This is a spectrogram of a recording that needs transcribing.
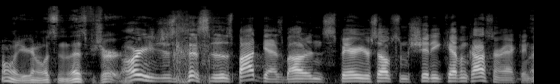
Oh, you're gonna listen to this for sure. or you just listen to this podcast about it and spare yourself some shitty Kevin Costner acting. Eh,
